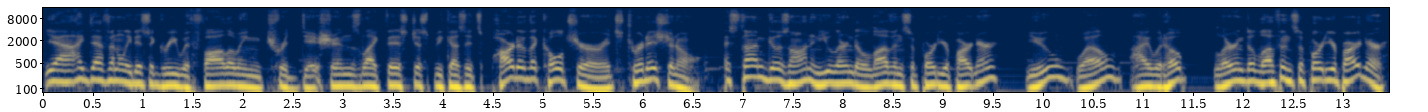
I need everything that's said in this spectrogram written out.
Yeah, I definitely disagree with following traditions like this just because it's part of the culture, it's traditional. As time goes on and you learn to love and support your partner, you, well, I would hope Learn to love and support your partner.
